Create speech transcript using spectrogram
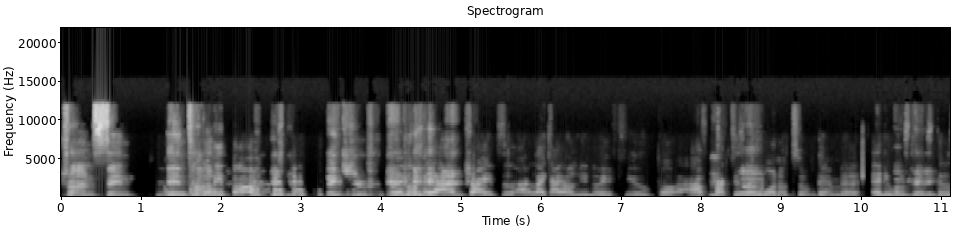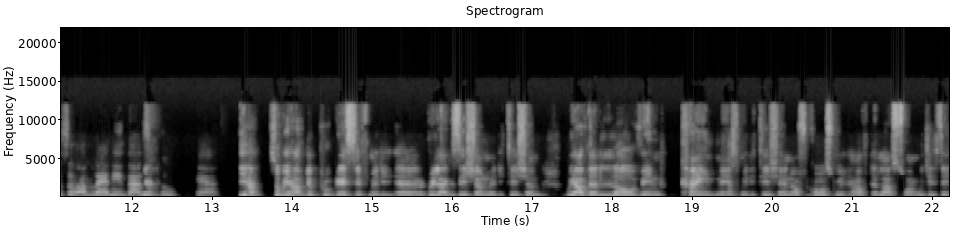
transcendental Google it. Thank you. So even me, I'm trying to like I only know a few, but I've practiced like Oh. one or two of them. But anyways, Okay. let's go. So I'm learning. That's Yeah. cool. Yeah. Yeah, so we have the progressive medi uh, relaxation meditation. We have the loving kindness meditation. Of course, we have the last one, which is the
